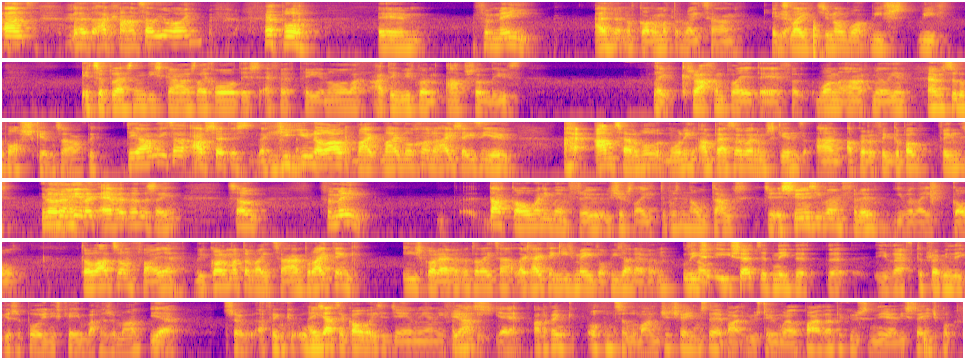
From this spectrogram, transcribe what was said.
can't. I, I can't tell you why. But um, for me, I think I've got him at the right time. It's Yeah. like, you know what? We've we've. It's a blessing in disguise, like all this FFP and all that. I think we've got an absolute, like cracking player there for one and a half million. Everton are boss skins, aren't they? They are, mate. I, I've said this, like, you, you know how my, my look on it. I say to you, I, I'm terrible with money. I'm better when I'm skinned and I've got to think about things. You know what I mean? Like, Everton are the same. So, for me, that goal when he went through, it was just like, there was no doubt. As soon as he went through, you were like, goal. The lad's on fire. We've got him at the right time. But I think he's got Everton at the right time. Like, I think he's made up. He's at Everton. He, No- he said, didn't he, that, that he left the Premier League as a boy and he's came back as a man. yeah. So I think, And he's had to go away to Germany and he felt like Yes. yeah. and I think up until the manager changed there, but he was doing well by Leverkusen in the early stage. But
